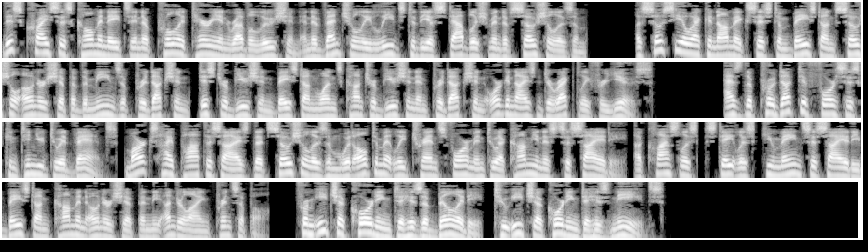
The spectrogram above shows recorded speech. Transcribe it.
This crisis culminates in a proletarian revolution and eventually leads to the establishment of socialism, a socio-economic system based on social ownership of the means of production, distribution based on one's contribution and production organized directly for use. As the productive forces continued to advance, Marx hypothesized that socialism would ultimately transform into a communist society, a classless, stateless, humane society based on common ownership and the underlying principle, "...from each according to his ability, to each according to his needs."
